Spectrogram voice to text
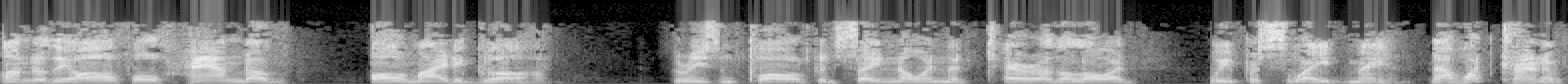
under the awful hand of Almighty God. The reason Paul could say, knowing the terror of the Lord, we persuade men. Now, what kind of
